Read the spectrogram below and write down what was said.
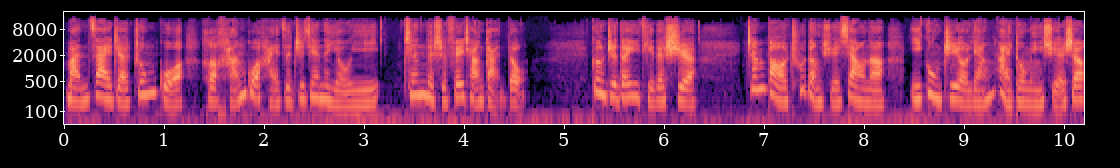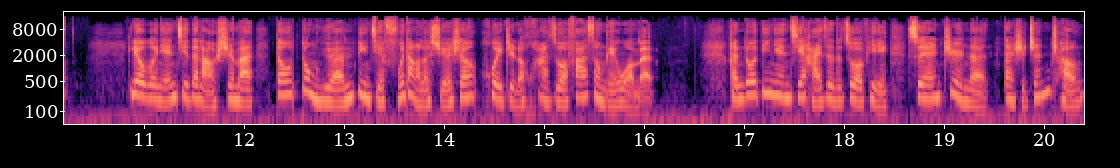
满载着中国和韩国孩子之间的友谊，真的是非常感动。更值得一提的是，珍宝初等学校呢，一共只有两百多名学生，六个年级的老师们都动员并且辅导了学生绘制了画作，发送给我们。很多低年级孩子的作品虽然稚嫩，但是真诚，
